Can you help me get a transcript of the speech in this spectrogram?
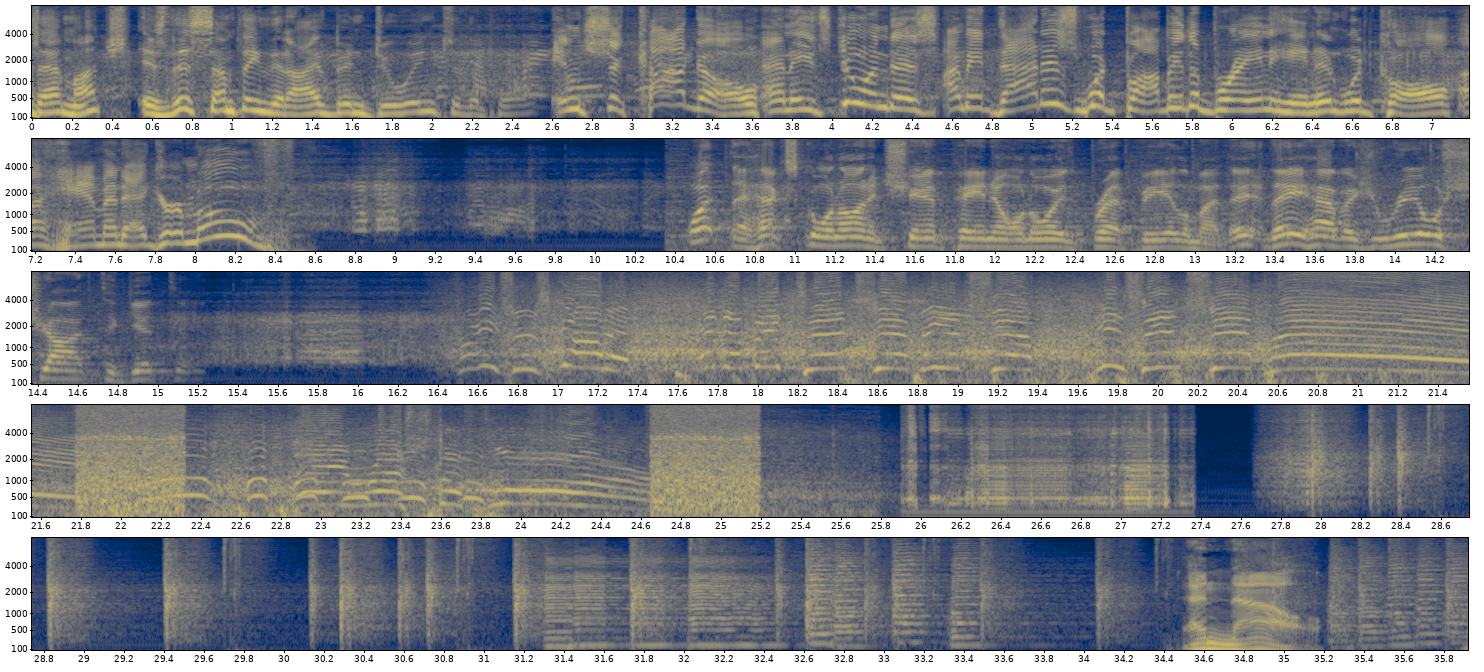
that much? Is this something that I've been doing to the point? in Chicago, and he's doing this. I mean, that is what Bobby the Brain Heenan would call a ham and egger move. What the heck's going on in Champaign, Illinois with Brett Bielema? They, they have a real shot to get to. Frazier's got it, And now,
